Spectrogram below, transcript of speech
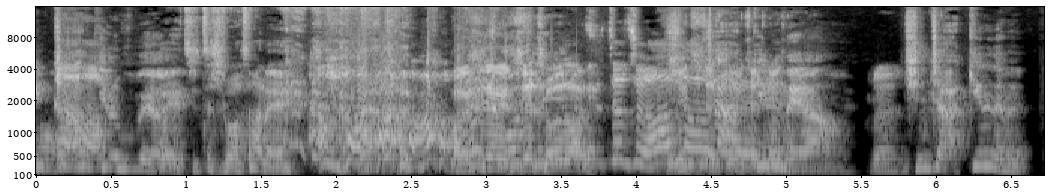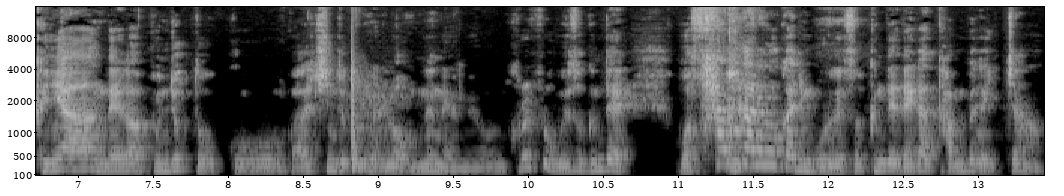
일이니까. 아끼는 후배야 네, 진짜 좋아서 하네. 박진영이 진짜 좋아서 하네. 진짜 좋아서 진짜 하는 진짜 일이니까. 아끼는 애야 그래 진짜 아끼는 애면 그냥 내가 본 적도 없고 마주친 적도 별로 없는 애면 그럴 필요 없어 근데 뭐 사러 가는 것까지는 모르겠어 근데 내가 담배가 있잖아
